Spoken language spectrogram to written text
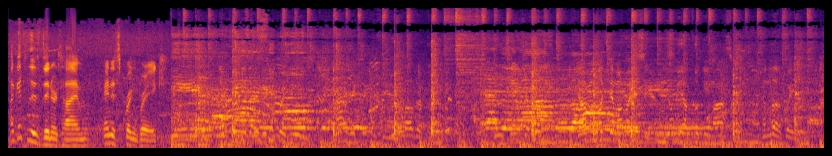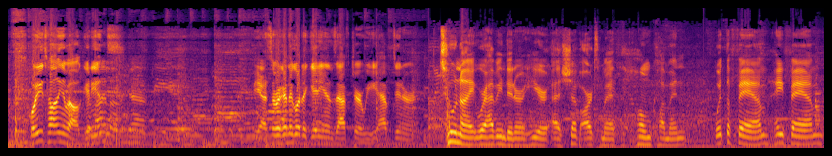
I guess it is dinner time and it's spring break. You'll be a cookie monster. And look, wait. What are you telling about? Gideon's? Yeah. Yeah, so we're gonna go to Gideon's after we have dinner. Tonight we're having dinner here at Chef Art Smith Homecoming with the fam. Hey fam.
